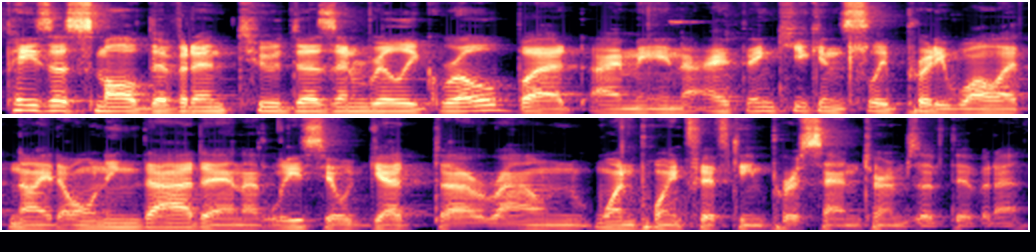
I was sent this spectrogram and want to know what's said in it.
pays a small dividend too doesn't really grow but i mean i think you can sleep pretty well at night owning that and at least you'll get uh, around 1.15% in terms of dividend.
